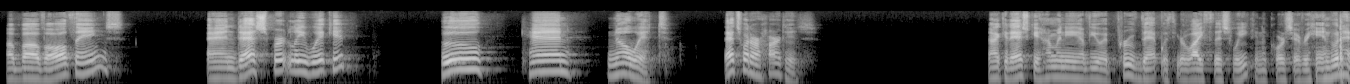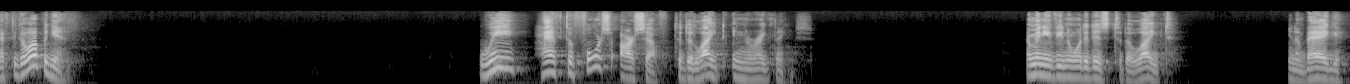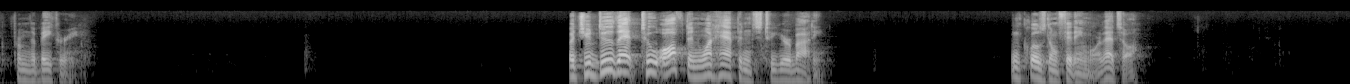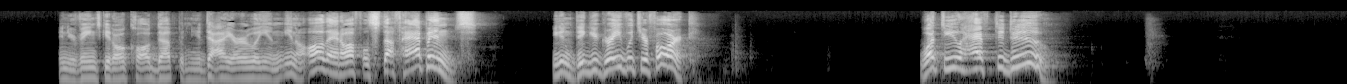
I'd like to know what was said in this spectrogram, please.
above all things and desperately wicked. Who can know it? That's what our heart is. Now, I could ask you how many of you have proved that with your life this week, and of course, every hand would have to go up again. We have to force ourselves to delight in the right things. How many of you know what it is to delight in a bag from the bakery? But you do that too often, what happens to your body? And clothes don't fit anymore, that's all. and your veins get all clogged up and you die early and you know all that awful stuff happens you can dig your grave with your fork what do you have to do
